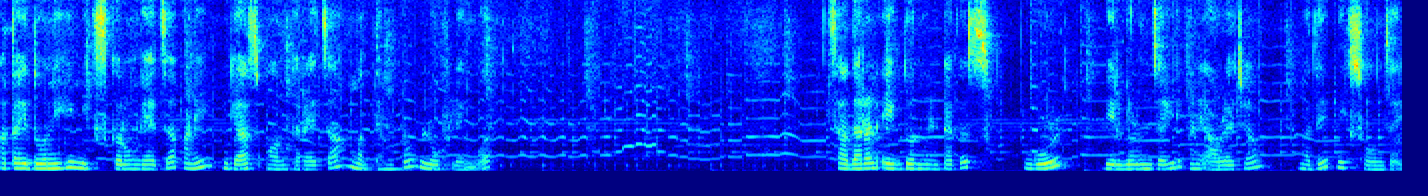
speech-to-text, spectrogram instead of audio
आता हे दोन्हीही मिक्स करून घ्यायचं आणि गॅस ऑन करायचा मध्यम टू लो फ्लेमवर. साधारण एक दोन मिनटातच गूळ विरघळून जाईल आणि आवळ्याच्या मध्ये मिक्स होऊन जाईल.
